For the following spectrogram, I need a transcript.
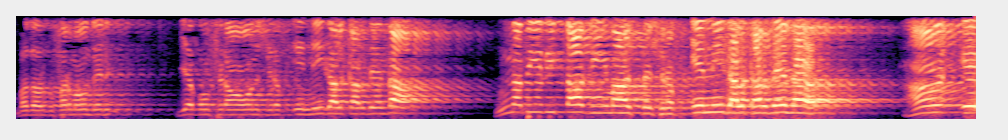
بزرگ فرماوندے نے جے کو فرعون صرف اینی گل کر دیندا نبی دی تعظیم واسطے صرف اینی گل کر دیندا ہاں اے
